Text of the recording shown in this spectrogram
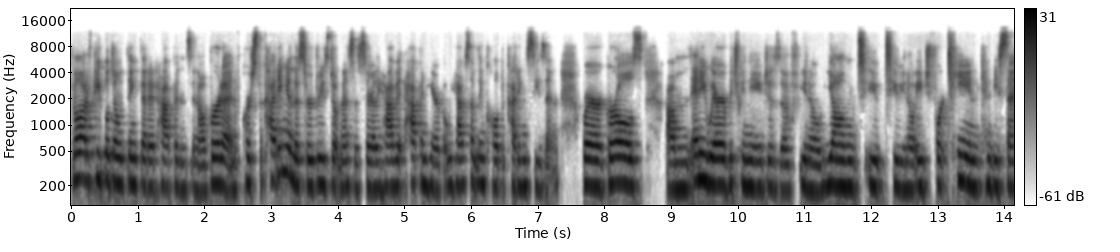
And a lot of people don't think that it happens in Alberta. And of course, the cutting and the surgeries don't necessarily have it happen here, but we have something called the cutting season, where girls um, anywhere between the ages of you know young to to you know age 14 can be sent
